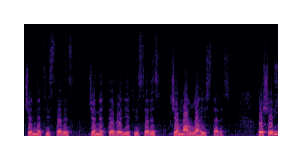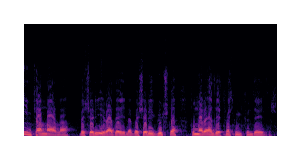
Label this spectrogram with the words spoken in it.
cenneti isteriz, cennette ebediyeti isteriz, cemalullahı isteriz. Beşeri imkanlarla, beşeri iradeyle, beşeri güçle bunları elde etmek mümkün değildir.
